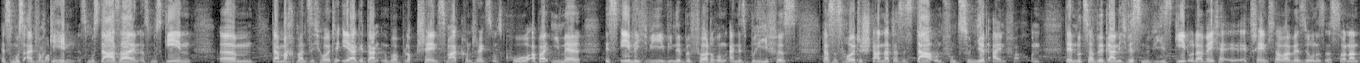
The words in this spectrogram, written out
es muss einfach gehen. Es muss da sein, es muss gehen. Ähm, da macht man sich heute eher Gedanken über Blockchain, Smart Contracts und Co. Aber E-Mail ist ähnlich wie, wie eine Beförderung eines Briefes. Das ist heute Standard, das ist da und funktioniert einfach. Und der Nutzer will gar nicht wissen, wie es geht oder welche Exchange-Server-Version es ist, sondern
